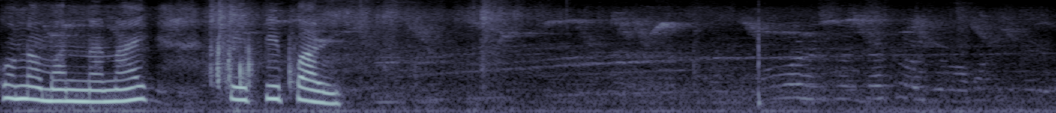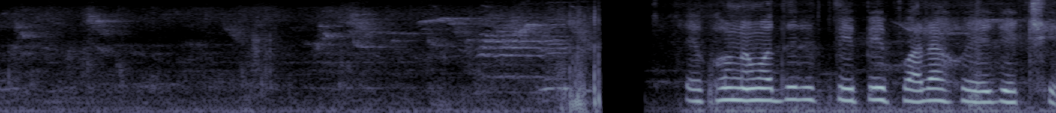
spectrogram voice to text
এখন আমার নানাই পেঁপে পারে। এখন আমাদের পেঁপে পাড়া হয়ে গেছে।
